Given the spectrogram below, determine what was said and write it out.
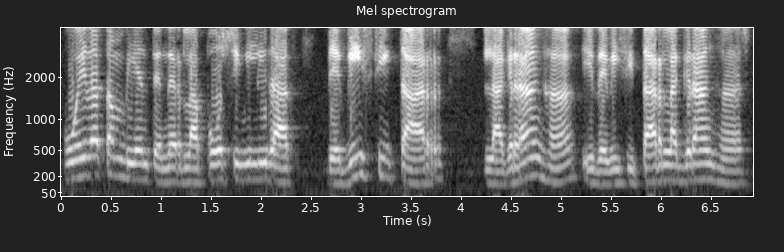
pueda también tener la posibilidad de visitar la granja y de visitar las granjas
